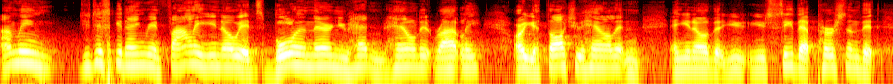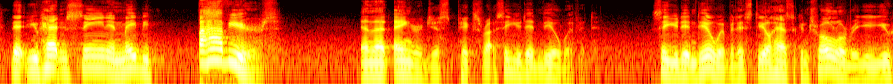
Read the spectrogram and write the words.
I mean, you just get angry and finally, you know, it's boiling there and you hadn't handled it rightly, or you thought you handled it and, and you know, that you, you see that person that, that you hadn't seen in maybe five years, and that anger just picks right. See, you didn't deal with it. See, you didn't deal with it. It still has control over you. You,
